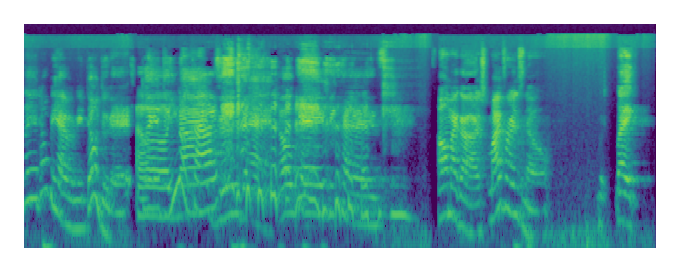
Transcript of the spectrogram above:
Man, don't be having me. Don't do that. Oh, you don't cry. do that. Okay, because oh my gosh, my friends know. Like,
